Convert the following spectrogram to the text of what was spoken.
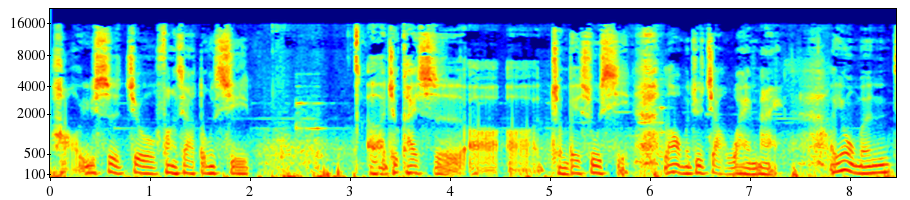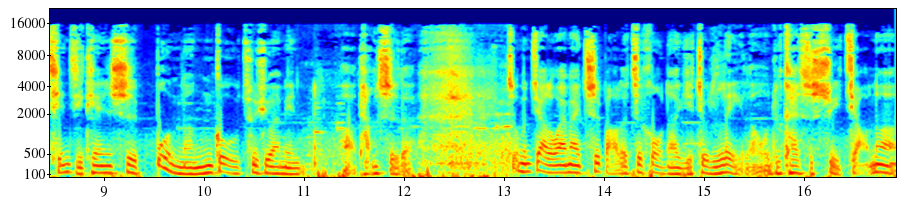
好，于是就放下东西。呃，就开始呃呃准备梳洗，然后我们就叫外卖，因为我们前几天是不能够出去外面啊堂食的，所以我们叫了外卖，吃饱了之后呢，也就累了，我就开始睡觉。那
